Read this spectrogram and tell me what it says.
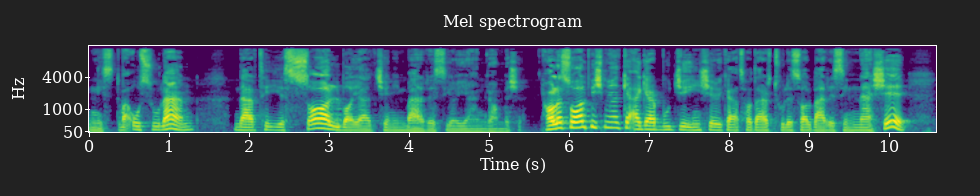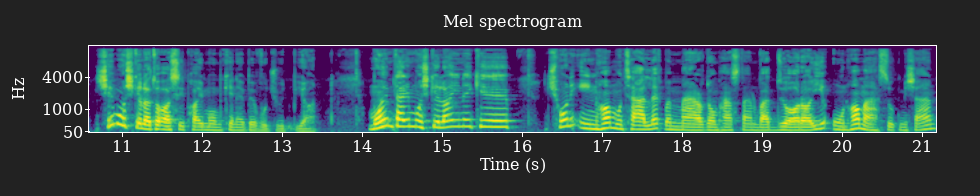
نیست و اصولا در طی سال باید چنین بررسی هایی انجام بشه. حالا سوال پیش میاد که اگر بودجه این شرکت ها در طول سال بررسی نشه چه مشکلات و آسیب های ممکنه به وجود بیان؟ مهمترین مشکل اینه که چون اینها متعلق به مردم هستن و دارایی اونها محسوب میشن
